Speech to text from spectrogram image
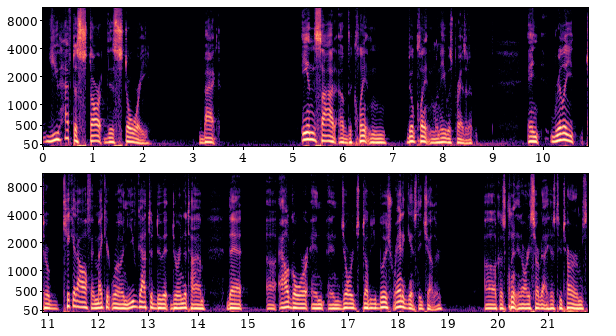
You have to start this story back inside of the Clinton, Bill Clinton when he was president. And really to kick it off and make it run, you've got to do it during the time that uh, Al Gore and, and George W. Bush ran against each other because uh, Clinton had already served out his two terms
